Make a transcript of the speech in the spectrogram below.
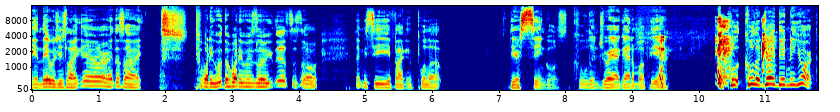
and they were just like, yeah, all right, that's all right. Nobody, nobody was like, that's the song. Let me see if I can pull up their singles. Cool and Dre, I got them up here. cool, cool and Dre did New York.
